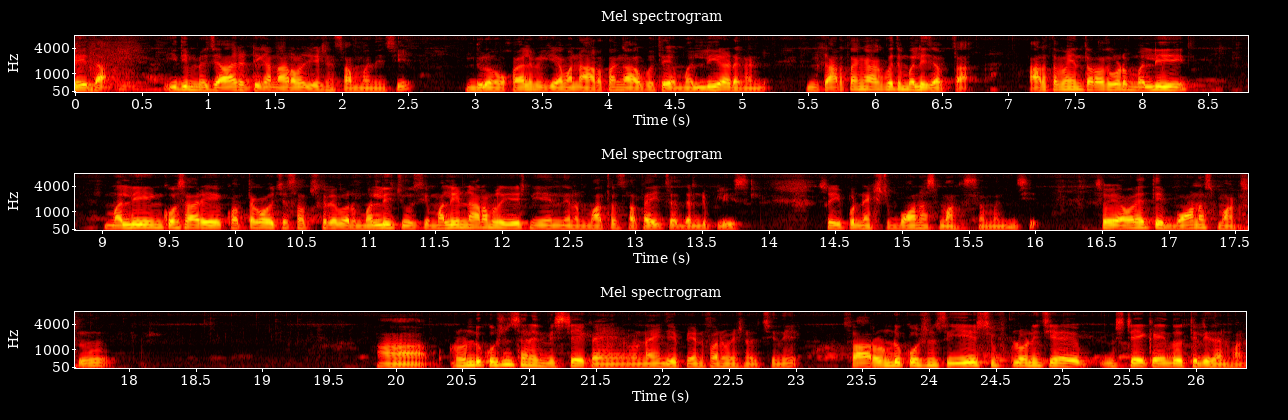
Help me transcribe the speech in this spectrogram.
లేదా? ఇది మెజారిటీగా నార్మలైజేషన్ సంబంధించి. ఇందులో ఒకవేళ మీకు ఏమన్నా అర్థం కాకపోతే మళ్ళీ అడగండి. మీకు అర్థం కాకపోతే మళ్ళీ చెప్తా. అర్థమైన తర్వాత కూడా మళ్ళీ మళ్ళీ ఇంకోసారి కొత్తగా వచ్చే సబ్స్క్రైబర్ మళ్ళీ చూసి మళ్ళీ నార్మలైజేషన్ ఏంది నేను మాత్రం సతాయించద్దండి ప్లీజ్ సో ఇప్పుడు నెక్స్ట్ బోనస్ మార్క్స్ సంబంధించి. సో ఎవరైతే బోనస్ మార్క్స్ రెండు క్వశ్చన్స్ అనేది మిస్టేక్ అయ్యి ఉన్నాయని చెప్పి ఇన్ఫర్మేషన్ వచ్చింది. సో ఆ రెండు క్వశ్చన్స్ ఏ షిఫ్ట్లో నుంచి మిస్టేక్ అయిందో తెలియదు అనమాట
